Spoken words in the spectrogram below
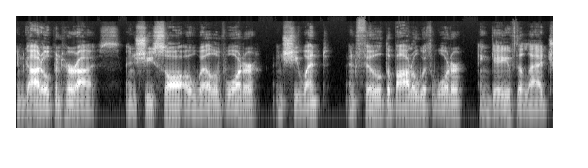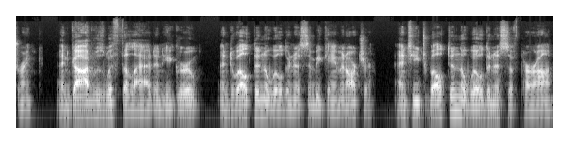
And God opened her eyes, and she saw a well of water, and she went and filled the bottle with water, and gave the lad drink. And God was with the lad, and he grew, and dwelt in the wilderness, and became an archer. And he dwelt in the wilderness of Paran,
